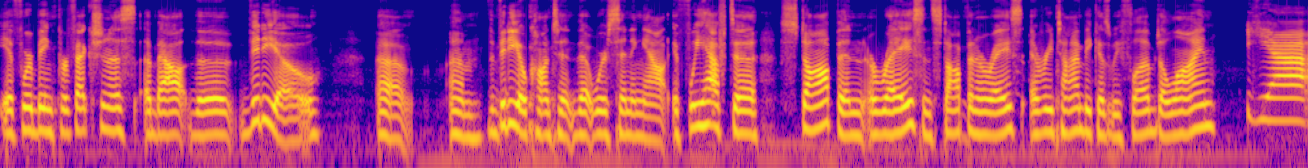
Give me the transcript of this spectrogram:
if we're being perfectionists about the video uh, um, the video content that we're sending out. If we have to stop and erase and stop and erase every time because we flubbed a line, Yeah,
